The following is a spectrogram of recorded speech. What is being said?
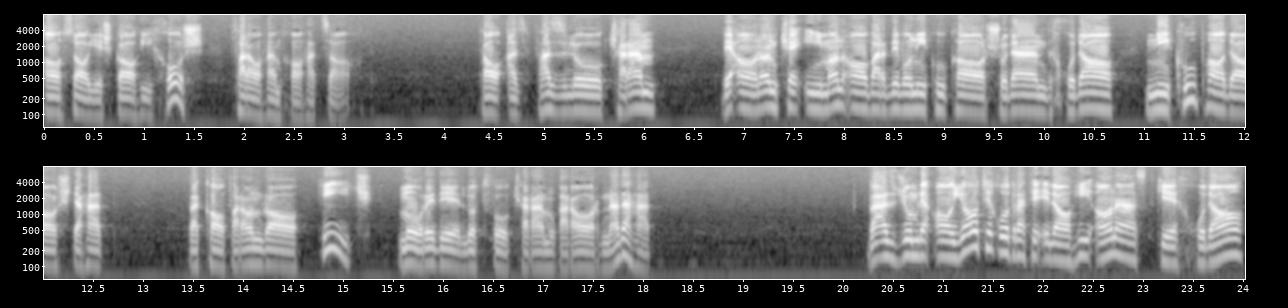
آسایشگاهی خوش فراهم خواهد ساخت. تا از فضل و کرم به آنان که ایمان آورده و نیکوکار شدند خدا نیکو پاداش دهد و کافران را هیچ مورد لطف و کرم قرار ندهد. و از جمله آیات قدرت الهی آن است که خدا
